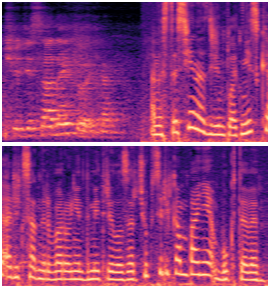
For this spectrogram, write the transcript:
Чудеса да и только. Анастасия Ноздрин-Плотницкая, Александр Воронин, Дмитрий Лазарчук, телекомпания Бук ТВ.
